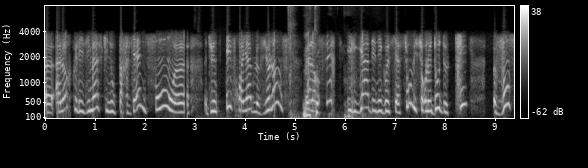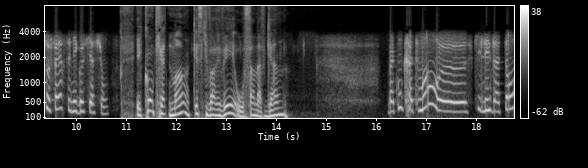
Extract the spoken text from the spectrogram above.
Euh, alors que les images qui nous parviennent sont d'une effroyable violence. alors certes, il y a des négociations, mais sur le dos de qui vont se faire ces négociations? Et concrètement, qu'est-ce qui va arriver aux femmes afghanes? Bah, concrètement, euh, ce qui les attend,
